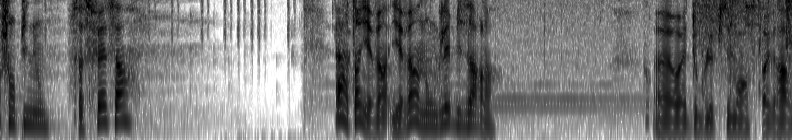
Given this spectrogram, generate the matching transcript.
Champignons, ça se fait ça? Ah attends, il y avait un onglet bizarre là. Euh, ouais, double piment, c'est pas grave.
